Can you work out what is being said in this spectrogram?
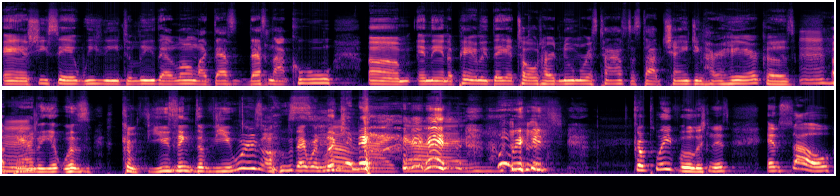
And she said we need to leave that alone. Like that's that's not cool. Um, and then apparently they had told her numerous times to stop changing her hair because Mm-hmm. apparently it was confusing the viewers on who they were Oh looking my at. God. Which complete foolishness. And so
